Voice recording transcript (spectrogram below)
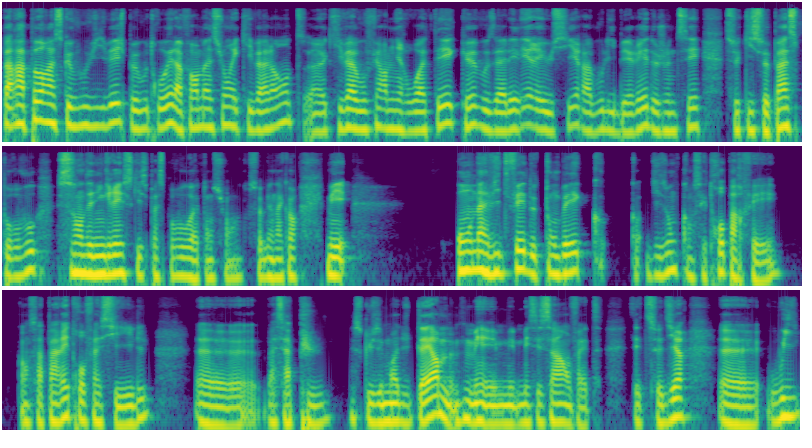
par rapport à ce que vous vivez, je peux vous trouver la formation équivalente euh, qui va vous faire miroiter que vous allez réussir à vous libérer de je ne sais ce qui se passe pour vous, sans dénigrer ce qui se passe pour vous, attention, hein, bien d'accord. Mais on a vite fait de tomber, disons, quand c'est trop parfait, quand ça paraît trop facile, euh, bah ça pue, excusez-moi du terme, mais, mais, c'est ça en fait. C'est de se dire, euh, oui,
